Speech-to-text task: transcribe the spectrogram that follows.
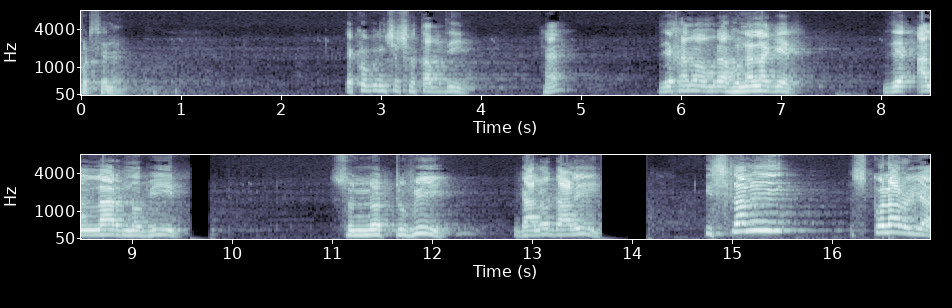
করছে না। একবিংশ শতাব্দী হ্যাঁ? যেখানে আমরা হোনা লাগের যে আল্লাহর নবীর সুন্নত টুপি, গালো দাড়ি, ইসলামী স্কলার হইয়া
